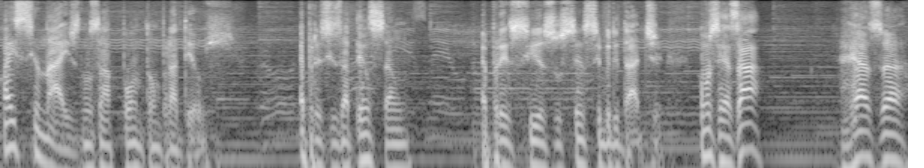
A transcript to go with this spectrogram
Quais sinais nos apontam para Deus? É preciso atenção, é preciso sensibilidade. Vamos rezar? Reza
